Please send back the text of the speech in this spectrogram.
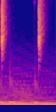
Thank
